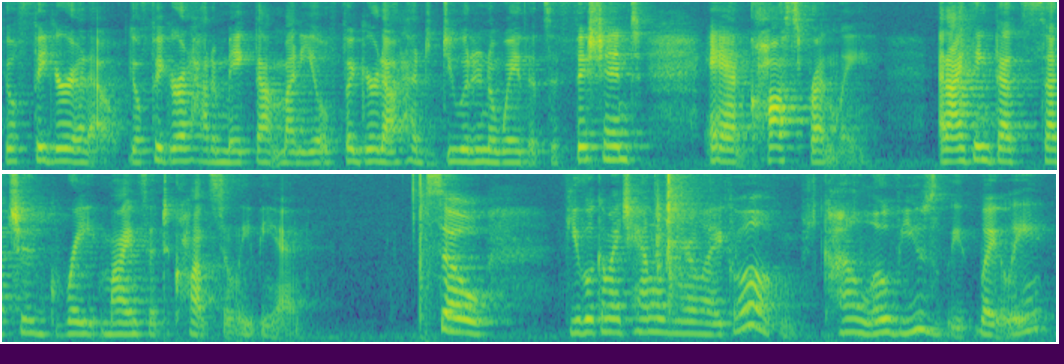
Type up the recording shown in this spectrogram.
you'll figure it out. You'll figure out how to make that money. You'll figure it out how to do it in a way that's efficient and cost friendly. And I think that's such a great mindset to constantly be in. So, you look at my channel and you're like, oh, kind of low views lately,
